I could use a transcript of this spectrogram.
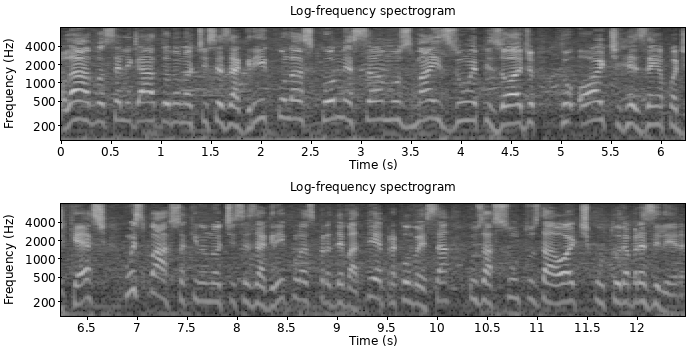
Olá, você ligado no Notícias Agrícolas. Começamos mais um episódio do Hort Resenha Podcast, um espaço aqui no Notícias Agrícolas para debater, para conversar os assuntos da horticultura brasileira.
